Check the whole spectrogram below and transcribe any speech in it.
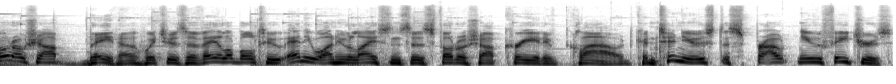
Photoshop Beta, which is available to anyone who licenses Photoshop Creative Cloud, continues to sprout new features.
